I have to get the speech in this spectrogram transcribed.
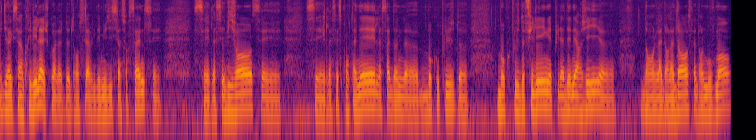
Je dirais que c'est un privilège quoi, de danser avec des musiciens sur scène. C'est assez vivant, c'est assez spontané. Là, ça donne euh, beaucoup plus de, feeling et puis d'énergie euh, dans, la, dans la danse, dans le mouvement.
